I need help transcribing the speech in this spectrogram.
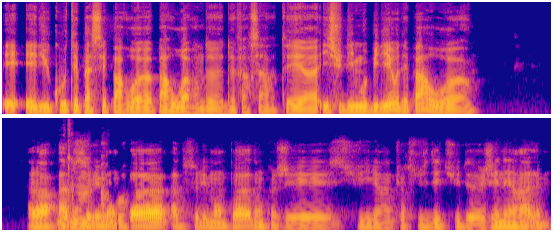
Et, du coup, tu es passé par, euh, par où avant de, faire ça? Tu es euh, issu de l'immobilier au départ ou euh, Alors, absolument pas, absolument pas. Donc, j'ai suivi un cursus d'études générales.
